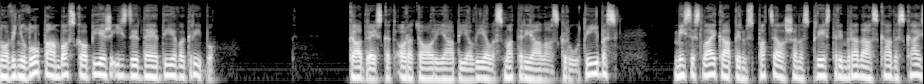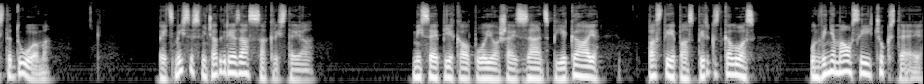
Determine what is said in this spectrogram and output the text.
No viņu lūpām Bosko bieži izdzirdēja Dieva gribu. Kādreiz, kad oratorijā bija lielas materiālās grūtības, mises laikā pirms pacelšanas priesterim radās kāda skaista doma. Pēc mises viņš atgriezās sakristējā. Misē piekalpojošais zēns piegāja, pastiepās pirkstgalos – un viņam ausī čukstēja.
